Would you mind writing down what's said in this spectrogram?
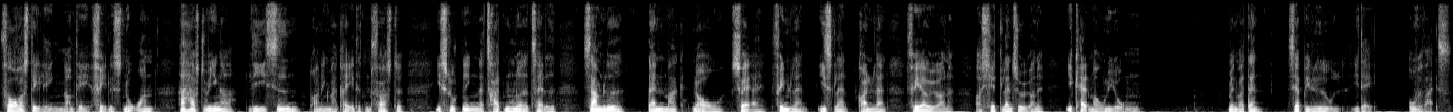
Forestillingen om det fælles Norden har haft vinger lige siden dronning Margrethe den første i slutningen af 1300-tallet samlede Danmark, Norge, Sverige, Finland, Island, Grønland, Færøerne og Shetlandsøerne i Kalmarunionen. Men hvordan ser billedet ud i dag? Ove Weiss.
